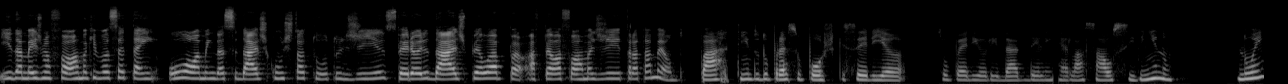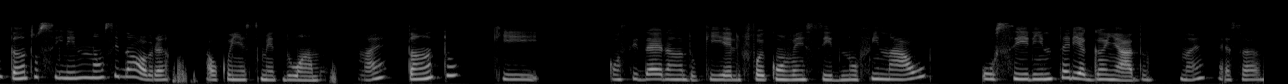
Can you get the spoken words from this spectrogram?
e da mesma forma que você tem o homem da cidade com o estatuto de superioridade pela, pela forma de tratamento. Partindo do pressuposto que seria superioridade dele em relação ao Cirino, no entanto, o Cirino não se dobra ao conhecimento do amo, né? Tanto que, considerando que ele foi convencido no final, o Cirino teria ganhado, né? Essa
